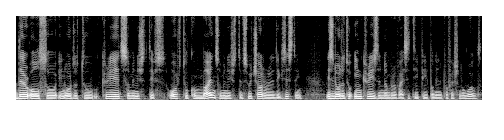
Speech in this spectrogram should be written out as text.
there also, in order to create some initiatives or to combine some initiatives which are already existing, is in order to increase the number of ICT people in the professional world.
